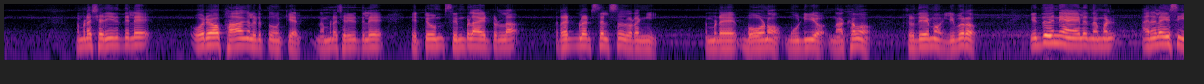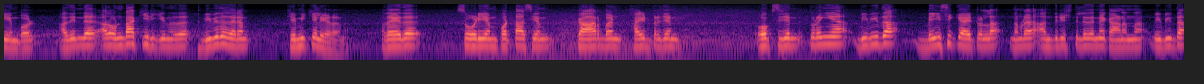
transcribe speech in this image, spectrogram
നമ്മുടെ ശരീരത്തിലെ ഓരോ ഭാഗങ്ങൾ എടുത്തു നോക്കിയാൽ നമ്മുടെ ശരീരത്തിലെ ഏറ്റവും സിമ്പിളായിട്ടുള്ള റെഡ് ബ്ലഡ് സെൽസ് തുടങ്ങി നമ്മുടെ ബോണോ മുടിയോ നഖമോ ഹൃദയമോ ലിവറോ എന്തു തന്നെ ആയാലും നമ്മൾ അനലൈസ് ചെയ്യുമ്പോൾ അതിന്റെ അതുണ്ടാക്കിയിരിക്കുന്നത് വിവിധ തരം കെമിക്കലുകളാണ്. അതായത് sodium potassium carbon hydrogen oxygen തുടങ്ങിയ വിവിധ ബേസിക് ആയിട്ടുള്ള നമ്മുടെ അന്തരീക്ഷത്തിൽ തന്നെ കാണുന്ന വിവിധ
